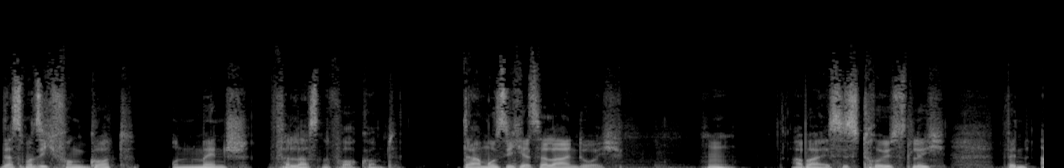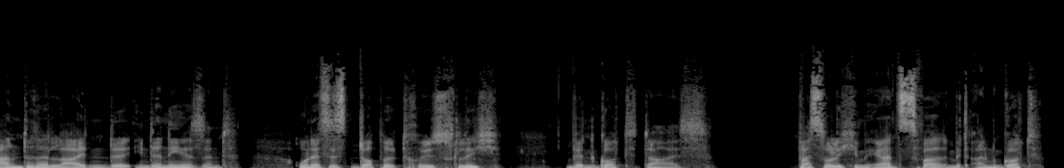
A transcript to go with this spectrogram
dass man sich von Gott und Mensch verlassen vorkommt. Da muss ich jetzt allein durch. Hm aber es ist tröstlich, wenn andere Leidende in der Nähe sind. Und es ist doppelt tröstlich, wenn Gott da ist. Was soll ich im Ernstfall mit einem Gott,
